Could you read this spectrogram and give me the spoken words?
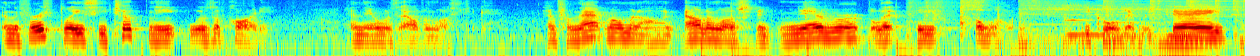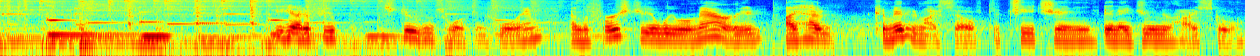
And the first place he took me was a party, and there was Alvin Lustig. And from that moment on, Alvin Lustig never let me alone. He called every day. He had a few students working for him, and the first year we were married, I had committed myself to teaching in a junior high school,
